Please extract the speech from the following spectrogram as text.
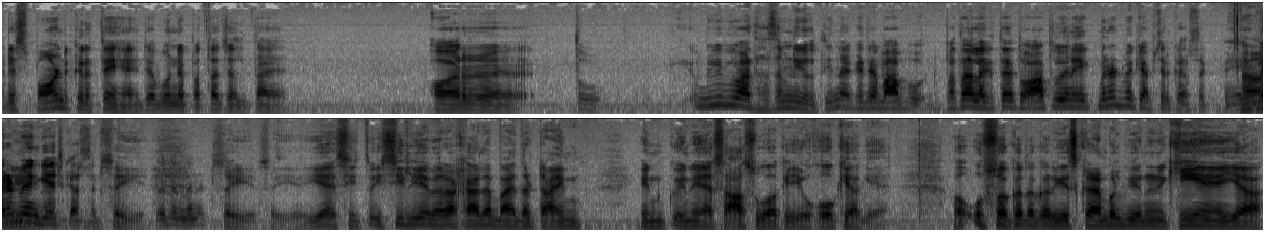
रिस्पॉन्ड करते हैं जब उन्हें पता चलता है और तो ये भी बात हसम नहीं होती ना कि जब आप पता लगता है तो आप तो इन्हें एक मिनट में कैप्चर कर सकते हैं एक हाँ, मिनट में एंगेज कर सकते हैं। सही है। मिनट सही है सही है। ये ऐसी तो इसीलिए मेरा ख्याल है बाय द टाइम इनको इन्हें एहसास हुआ कि ये हो क्या गया है। और उस वक्त अगर ये स्क्रैम्बल भी इन्होंने किए हैं या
